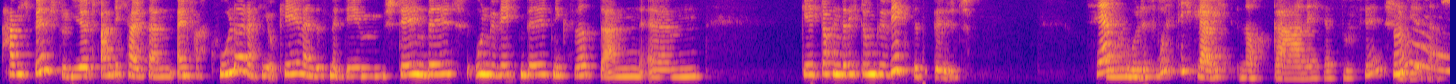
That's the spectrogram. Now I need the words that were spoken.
habe ich Film studiert, fand ich halt dann einfach cooler. Dachte ich, okay, wenn das mit dem stillen Bild, unbewegten Bild nichts wird, dann ähm, gehe ich doch in Richtung bewegtes Bild. Sehr cool. Das wusste ich, glaube ich, noch gar nicht, dass du Film studiert mmh, hast.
